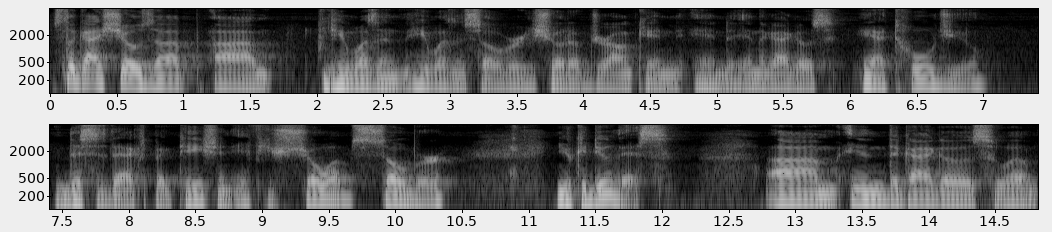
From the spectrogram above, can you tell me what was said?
So the guy shows up. Um, he wasn't he wasn't sober. He showed up drunk, and and and the guy goes, "Hey, I told you, this is the expectation. If you show up sober, you could do this." Um, and the guy goes, "Well,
